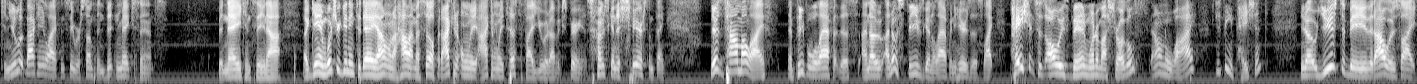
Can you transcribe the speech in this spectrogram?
Can you look back in your life and see where something didn't make sense, but now you can see? Now, again, what you're getting today, I don't want to highlight myself, but I can only I can only testify to you what I've experienced. I'm just going to share something. There's a time in my life, and people will laugh at this. I know I know Steve's going to laugh when he hears this. Like patience has always been one of my struggles. I don't know why. Just being patient. You know, it used to be that I was like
